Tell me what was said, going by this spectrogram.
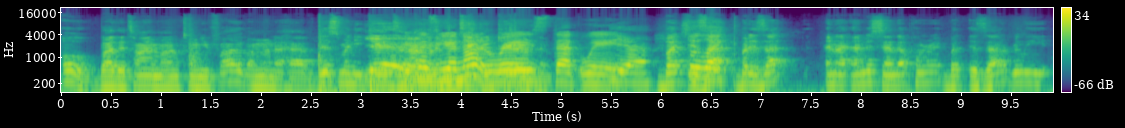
oh by the time i'm 25 i'm gonna have this many kids Yeah. and I'm Because you're taking not raised that way. Yeah. but So, is like- that but is that and i understand that point right but is that really a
